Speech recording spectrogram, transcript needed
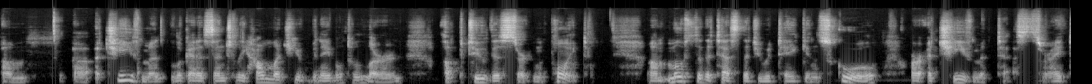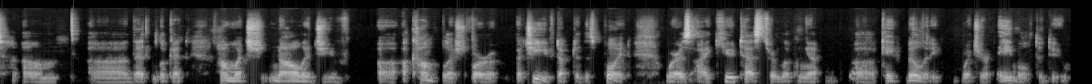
um, uh, achievement look at essentially how much you've been able to learn up to this certain point. Um, most of the tests that you would take in school are achievement tests, right? Um, uh, that look at how much knowledge you've uh, accomplished or achieved up to this point, whereas IQ tests are looking at uh, capability, what you're able to do.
